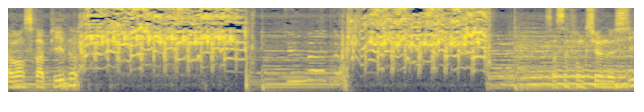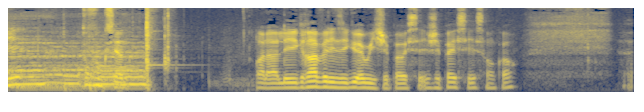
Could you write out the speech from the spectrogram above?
Avance rapide. Ça, ça fonctionne aussi. Tout fonctionne. Voilà, les graves et les aigus. Ah oui, j'ai pas essayé, pas essayé ça encore. Euh.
